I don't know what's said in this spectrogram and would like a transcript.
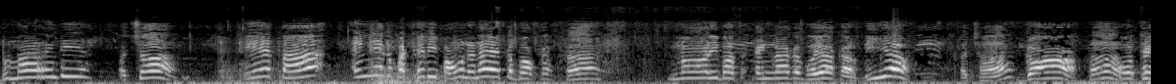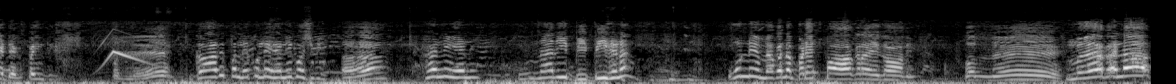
ਬਿਮਾਰ ਰਹਿੰਦੀ ਆ। ਅੱਛਾ। ਇਹ ਤਾਂ ਇੰਨੇ ਕ ਪੱਠੇ ਵੀ ਪਾਉਣ ਨਾ ਇੱਕ ਬੁੱਕ। ਹਾਂ। ਨਾਲ ਹੀ ਬਸ ਇੰਨਾ ਕ ਗੋਇਆ ਕਰਦੀ ਆ। ਅੱਛਾ। ਗਾਂ ਹਾਂ। ਉੱਥੇ ਡਿੱਗ ਪੈਂਦੀ। ਬੱਲੇ ਗਾਂ ਦੇ ਪੱਲੇ ਪੁੱਲੇ ਹੈ ਨਹੀਂ ਕੁਛ ਵੀ। ਆਹਾਂ। ਹੈ ਨਹੀਂ ਹੈ ਨਹੀਂ ਉਹਨਾਂ ਦੀ ਬੀਬੀ ਹੈ ਨਾ। ਉਹਨੇ ਮੈਂ ਕਹਿੰਦਾ ਬੜੇ ਪਾ ਕਰਾਏ ਗਾਂ ਦੇ। ਬੱਲੇ ਮੈਂ ਕਹਿੰਦਾ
